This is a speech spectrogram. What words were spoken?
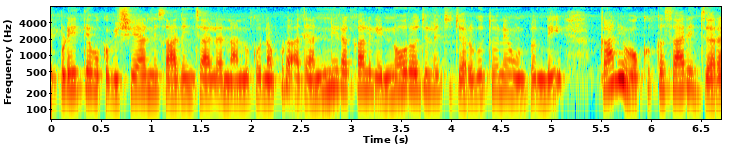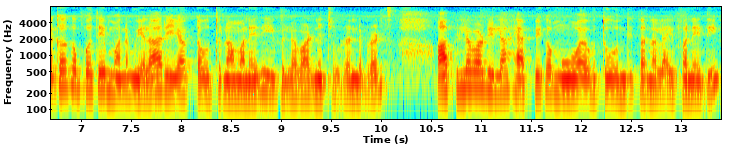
ఎప్పుడైతే ఒక విషయాన్ని సాధించాలని అనుకున్నప్పుడు అది అన్ని రకాలుగా ఎన్నో రోజుల నుంచి జరుగుతూనే ఉంటుంది. కానీ ఒక్కొక్కసారి జరగకపోతే మనం ఎలా రియాక్ట్ అవుతున్నాం అనేది ఈ పిల్లవాడిని చూడండి ఫ్రెండ్స్. ఆ పిల్లవాడు ఇలా హ్యాపీగా మూవ్ అవుతూ ఉంది తన లైఫ్ అనేది.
